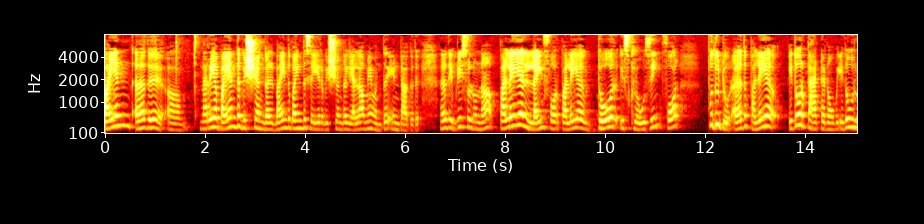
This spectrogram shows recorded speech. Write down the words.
பயந் அதாவது நிறைய பயந்த விஷயங்கள் பயந்து பயந்து செய்கிற விஷயங்கள் எல்லாமே வந்து எண்ட் ஆகுது. அதாவது எப்படி சொல்லணும்னா பழைய லைஃப் ஆர் பழைய டோர் இஸ் க்ளோசிங் ஃபார் புது டோர் அதாவது பழைய ஏதோ ஒரு பேட்டர்னோ ஏதோ ஒரு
